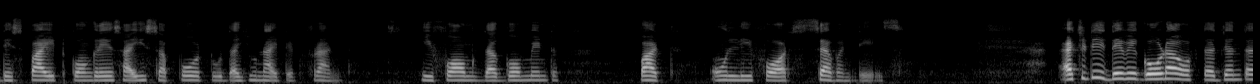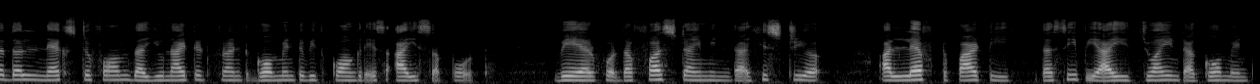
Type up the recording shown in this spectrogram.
despite Congress I support to the United Front. He formed the government but only for seven days. H.D. Devegowda of the Janata Dal next formed the United Front government with Congress I support, where for the first time in the history a left party, the CPI, joined a government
